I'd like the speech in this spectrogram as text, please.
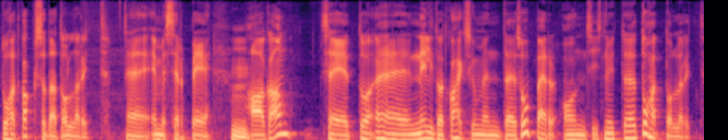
tuhat kakssada dollarit äh, MSRP hmm., aga see neli tuhat kaheksakümmend super on siis nüüd tuhat dollarit.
